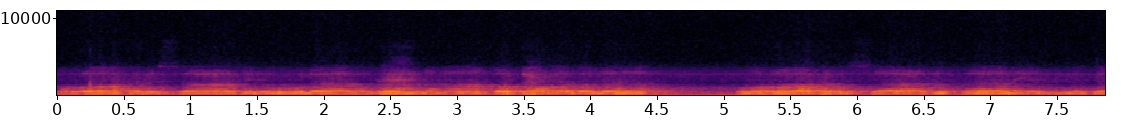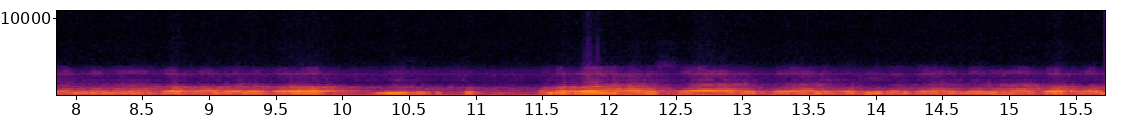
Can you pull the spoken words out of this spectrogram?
من راح للساعة الأولى فكأنما قرب بدنا ومن راح للساعة الثانية فكأنما قرب أكبر ومن راح للساعة الثالثة فكأنما قرب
